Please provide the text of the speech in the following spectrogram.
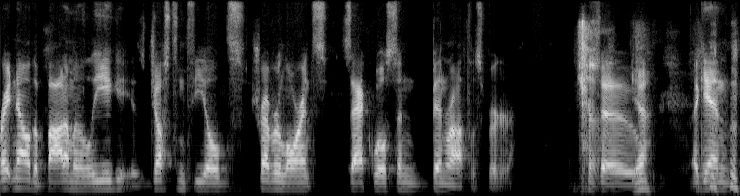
Right now, the bottom of the league is Justin Fields, Trevor Lawrence, Zach Wilson, Ben Roethlisberger. So, Yeah. again,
